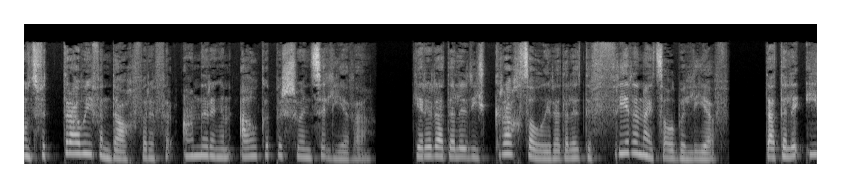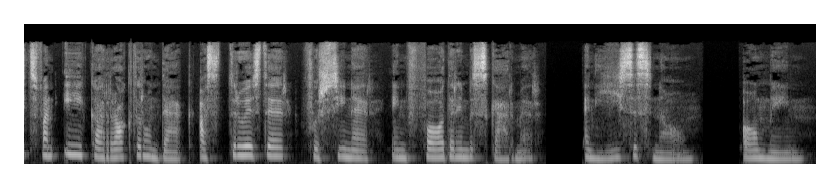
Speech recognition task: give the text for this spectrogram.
Ons vertrou u vandag vir 'n verandering in elke persoon se lewe. Here dat hulle die krag sal hê dat hulle tevredenheid sal beleef dat hulle iets van u karakter ontdek as trooster, voorsiener en vader en beskermer in Jesus naam. Amen.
